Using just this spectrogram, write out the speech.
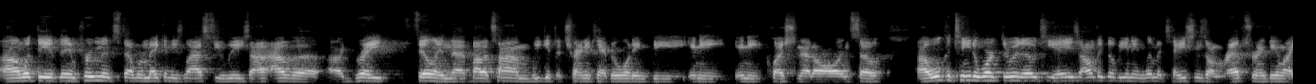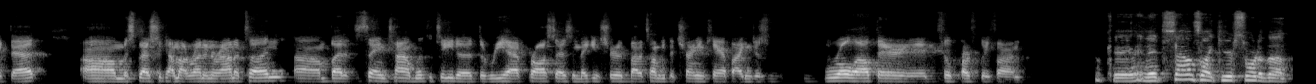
uh, with the the improvements that we're making these last few weeks, I, I have a, a great feeling that by the time we get to training camp, there won't even be any any question at all. And so uh, we'll continue to work through it at OTAs. I don't think there'll be any limitations on reps or anything like that, um, especially I'm not running around a ton. Um, but at the same time, we'll continue to the rehab process and making sure by the time we get to training camp, I can just roll out there and feel perfectly fine. Okay, and it sounds like you're sort of a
